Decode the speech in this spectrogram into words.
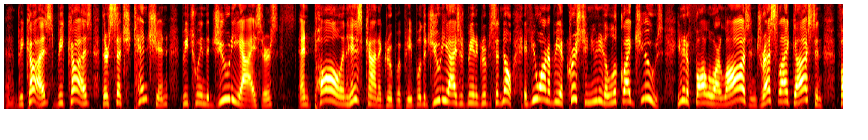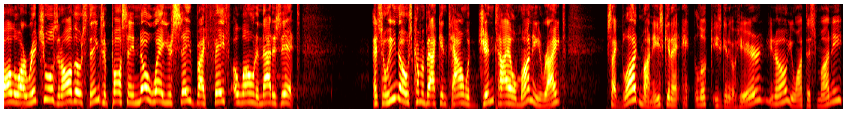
Uh, because, because there's such tension between the Judaizers and Paul and his kind of group of people, the Judaizers being a group that said, no, if you want to be a Christian, you need to look like Jews. You need to follow our laws and dress like us and follow our rituals and all those things. And Paul's saying, no way, you're saved by faith alone, and that is it. And so he knows coming back in town with Gentile money, right? It's like blood money. He's going to look, he's going to go here, you know, you want this money?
